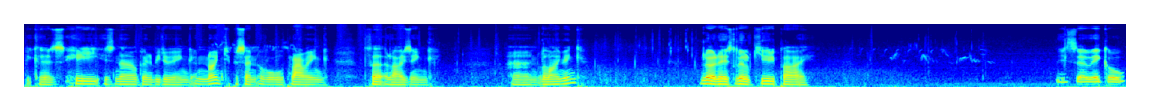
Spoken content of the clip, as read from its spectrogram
Because he is now going to be doing 90% of all the ploughing, fertilising and liming. Look at this little cutie pie. He's so echo.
